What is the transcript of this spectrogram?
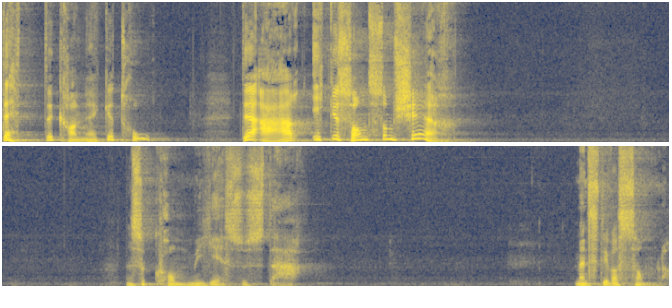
dette kan jeg ikke tro. Det er ikke sånt som skjer.' Men så kommer Jesus der mens de var samla.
